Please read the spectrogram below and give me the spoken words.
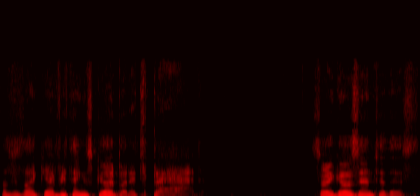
because he's like, everything's good, but it's bad. So he goes into this.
